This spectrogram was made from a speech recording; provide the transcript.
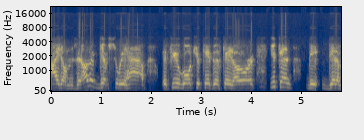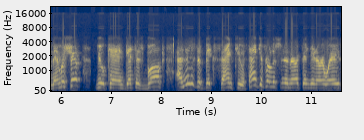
items and other gifts we have, if you go to kpfk.org, you can be, get a membership. You can get this book. And this is a big thank you. Thank you for listening to American Indian Airways.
